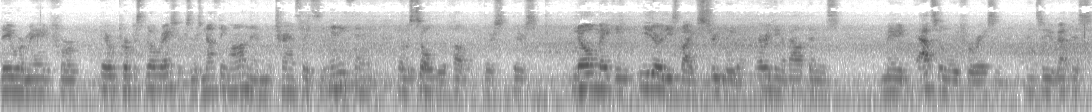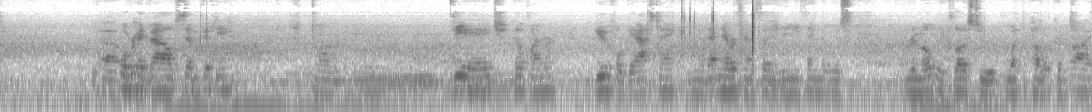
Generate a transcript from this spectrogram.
they were made for they were purpose-built racers. There's nothing on them that translates to anything that was sold to the public. There's there's no making either of these bikes street legal. Everything about them is made absolutely for racing. And so you've got this uh, overhead valve 750 um, DAH hill climber, beautiful gas tank. You know that never translated to anything that was remotely close to what the public could buy,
